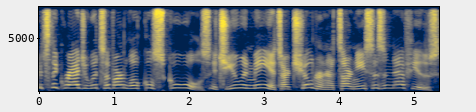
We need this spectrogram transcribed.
It's the graduates of our local schools. It's you and me. It's our children. It's our nieces and nephews.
